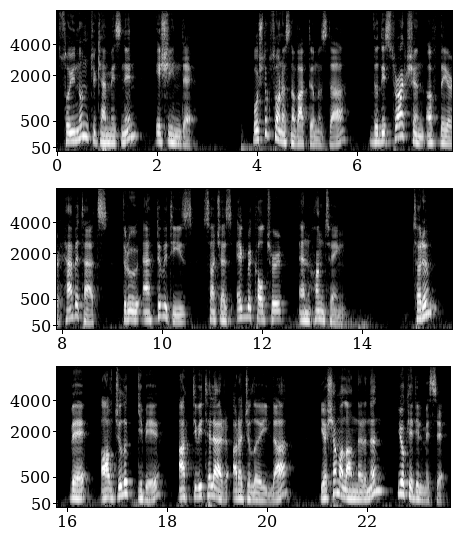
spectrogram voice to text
soyunun tükenmesinin eşiğinde. Boşluk sonrasına baktığımızda the destruction of their habitats through activities such as agriculture and hunting. Tarım ve avcılık gibi aktiviteler aracılığıyla yaşam alanlarının yok edilmesi.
